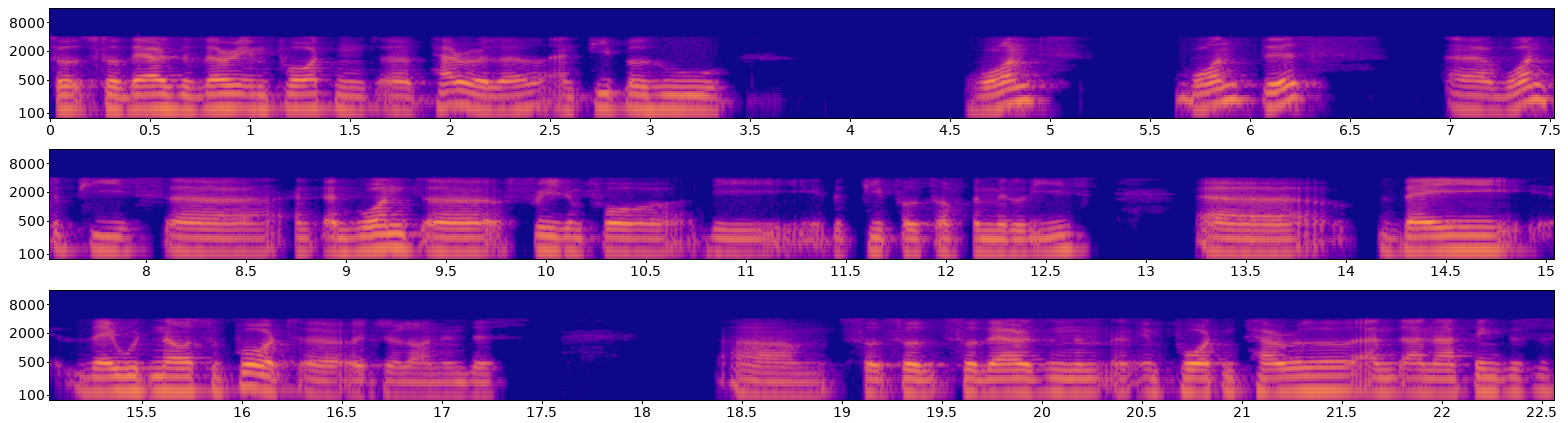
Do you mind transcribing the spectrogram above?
So so there's a very important uh, parallel and people who want want this, uh, want the peace, uh, and, and want uh, freedom for the the peoples of the Middle East, uh, they they would now support uh, Öcalan in this. Um, so so so there is an, an, important parallel, and and I think this is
